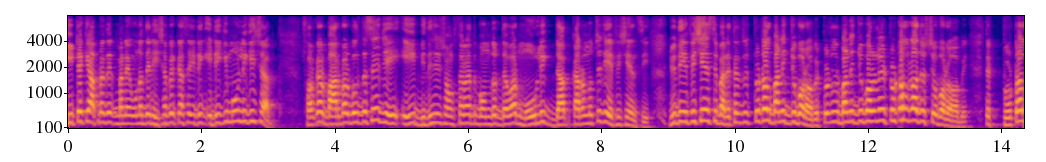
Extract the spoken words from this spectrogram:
এইটাকে আপনাদের মানে ওনাদের হিসাবের কাছে এটা এটাই কি মৌলিক হিসাব? সরকার বারবার বলতেছে যে এই বিদেশি সংস্থার হাতে বন্দর দেওয়ার মৌলিক কারণ হচ্ছে যে এফিসিয়েন্সি যদি এফিসিয়েন্সি বাড়ে, তাহলে টোটাল বাণিজ্য বড় হবে। টোটাল বাণিজ্য বড় হলে টোটাল রাজস্ব বড় হবে। তো টোটাল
